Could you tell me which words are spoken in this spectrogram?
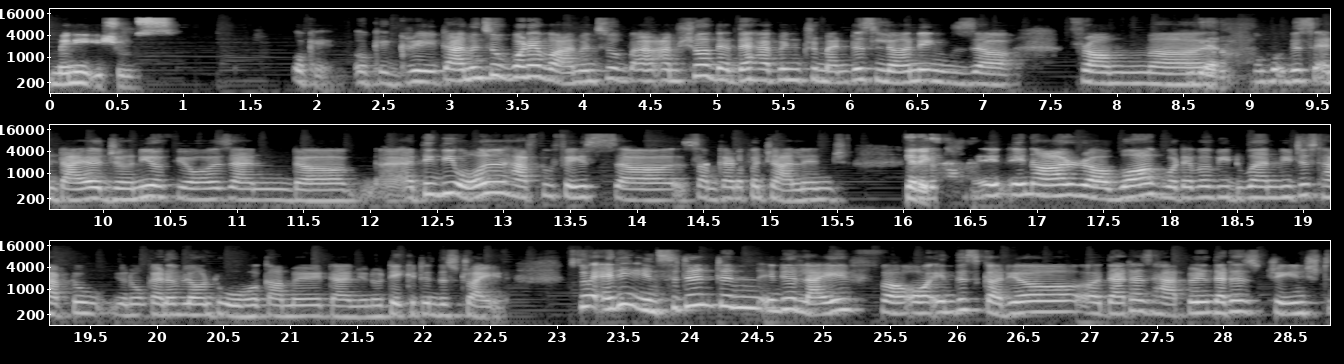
many issues. Okay. Okay great. I mean so whatever. I mean so i'm sure that there have been tremendous learnings uh, from uh, yeah. this entire journey of yours. And uh, i think we all have to face uh, some kind of a challenge Correct. in, in our uh, work whatever we do and we just have to you know kind of learn to overcome it and you know take it in the stride So, any incident in in your life uh, or in this career uh, that has happened that has changed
